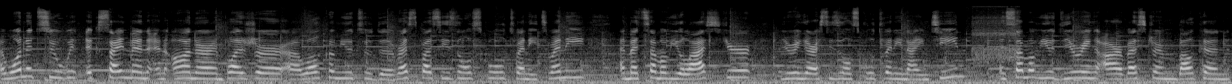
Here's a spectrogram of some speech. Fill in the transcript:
I wanted to, with excitement and honor and pleasure, uh, welcome you to the RESPA Seasonal School 2020. I met some of you last year during our Seasonal School 2019 and some of you during our Western Balkan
